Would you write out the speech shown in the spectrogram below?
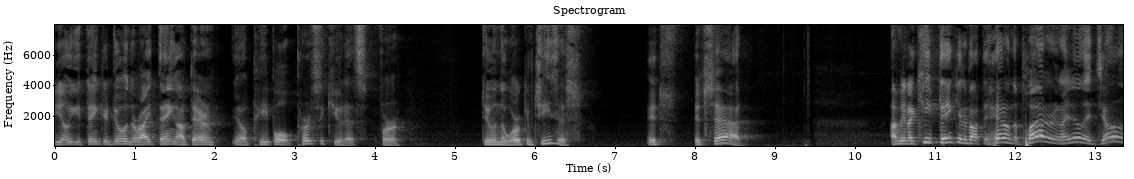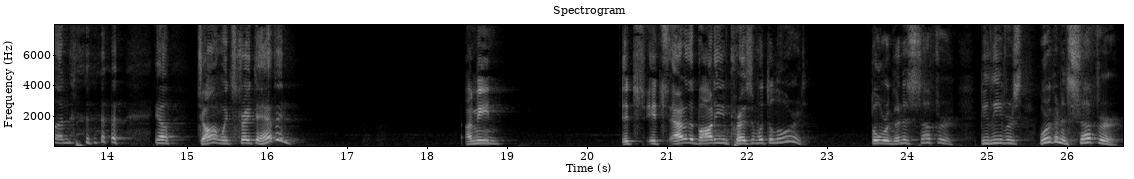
You know, you think you're doing the right thing out there, and, you know, people persecute us for doing the work of Jesus. It's, it's sad. I mean, I keep thinking about the head on the platter, and I know that John, you know, John went straight to heaven. I mean, it's it's out of the body and present with the Lord. But we're going to suffer. Believers, we're going to suffer.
